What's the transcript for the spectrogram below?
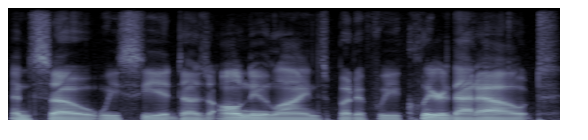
And so we see it does all new lines, but if we clear that out,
